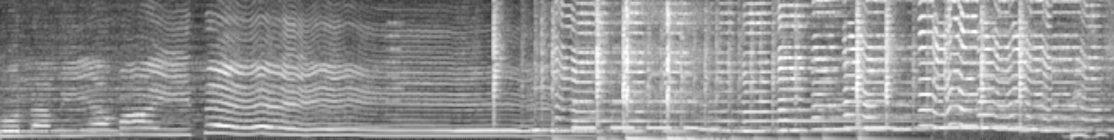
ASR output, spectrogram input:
গোলামি আমায় দে। বিশেষ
